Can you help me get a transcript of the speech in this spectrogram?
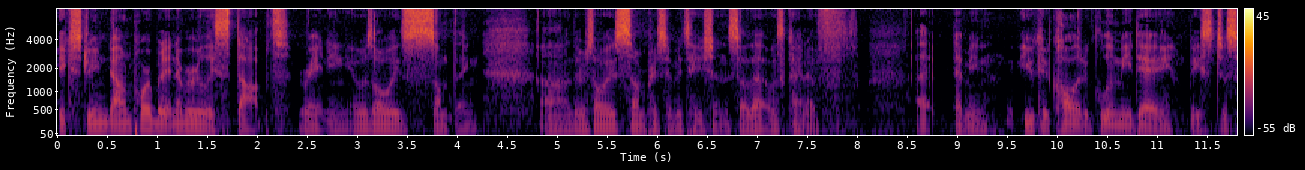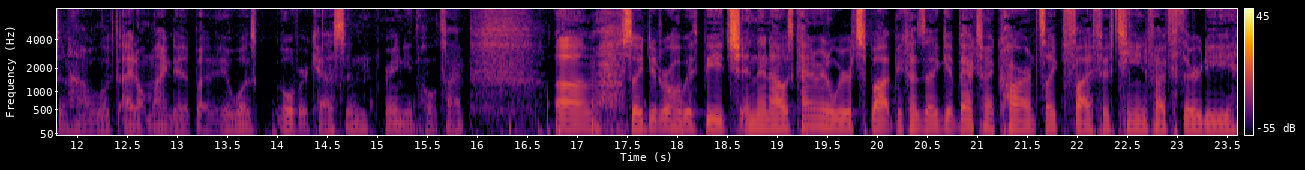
extreme downpour, but it never really stopped raining. It was always something. Uh, there's always some precipitation, so that was kind of. I, I mean, you could call it a gloomy day based just on how it looked. I don't mind it, but it was overcast and rainy the whole time. Um, so I did Rehoboth Beach, and then I was kind of in a weird spot because I get back to my car and it's like 5:15, 5:30,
